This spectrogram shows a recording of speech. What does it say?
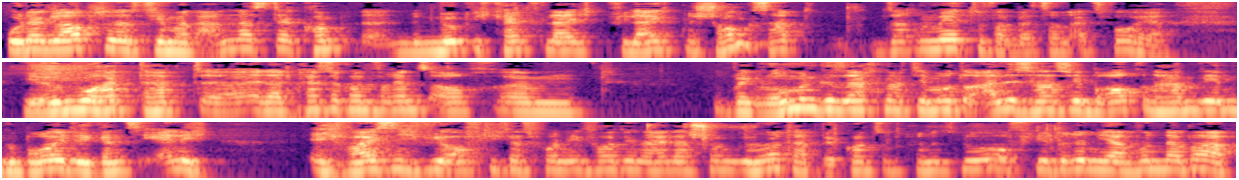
Oder glaubst du, dass jemand anders, der kommt, eine Möglichkeit vielleicht, vielleicht eine Chance hat, Sachen mehr zu verbessern als vorher? Hier irgendwo hat, hat äh, in der Pressekonferenz auch ähm, Greg Roman gesagt nach dem Motto, alles was wir brauchen, haben wir im Gebäude. Ganz ehrlich, ich weiß nicht, wie oft ich das von den 49ers schon gehört habe. Wir konzentrieren uns nur auf hier drin. Ja, wunderbar.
